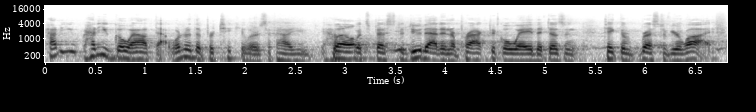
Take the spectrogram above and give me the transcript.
How do you how do you go out that? What are the particulars of how you how, well, what's best to do that in a practical way that doesn't take the rest of your life?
